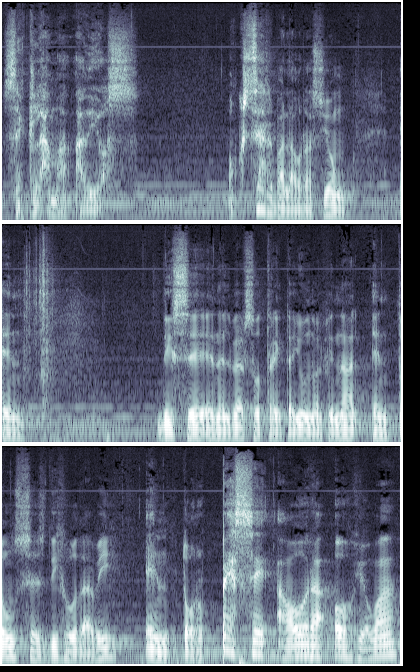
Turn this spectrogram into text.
se clama a Dios. Observa la oración. En, dice en el verso 31 al final, entonces dijo David, entorpece ahora, oh Jehová,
